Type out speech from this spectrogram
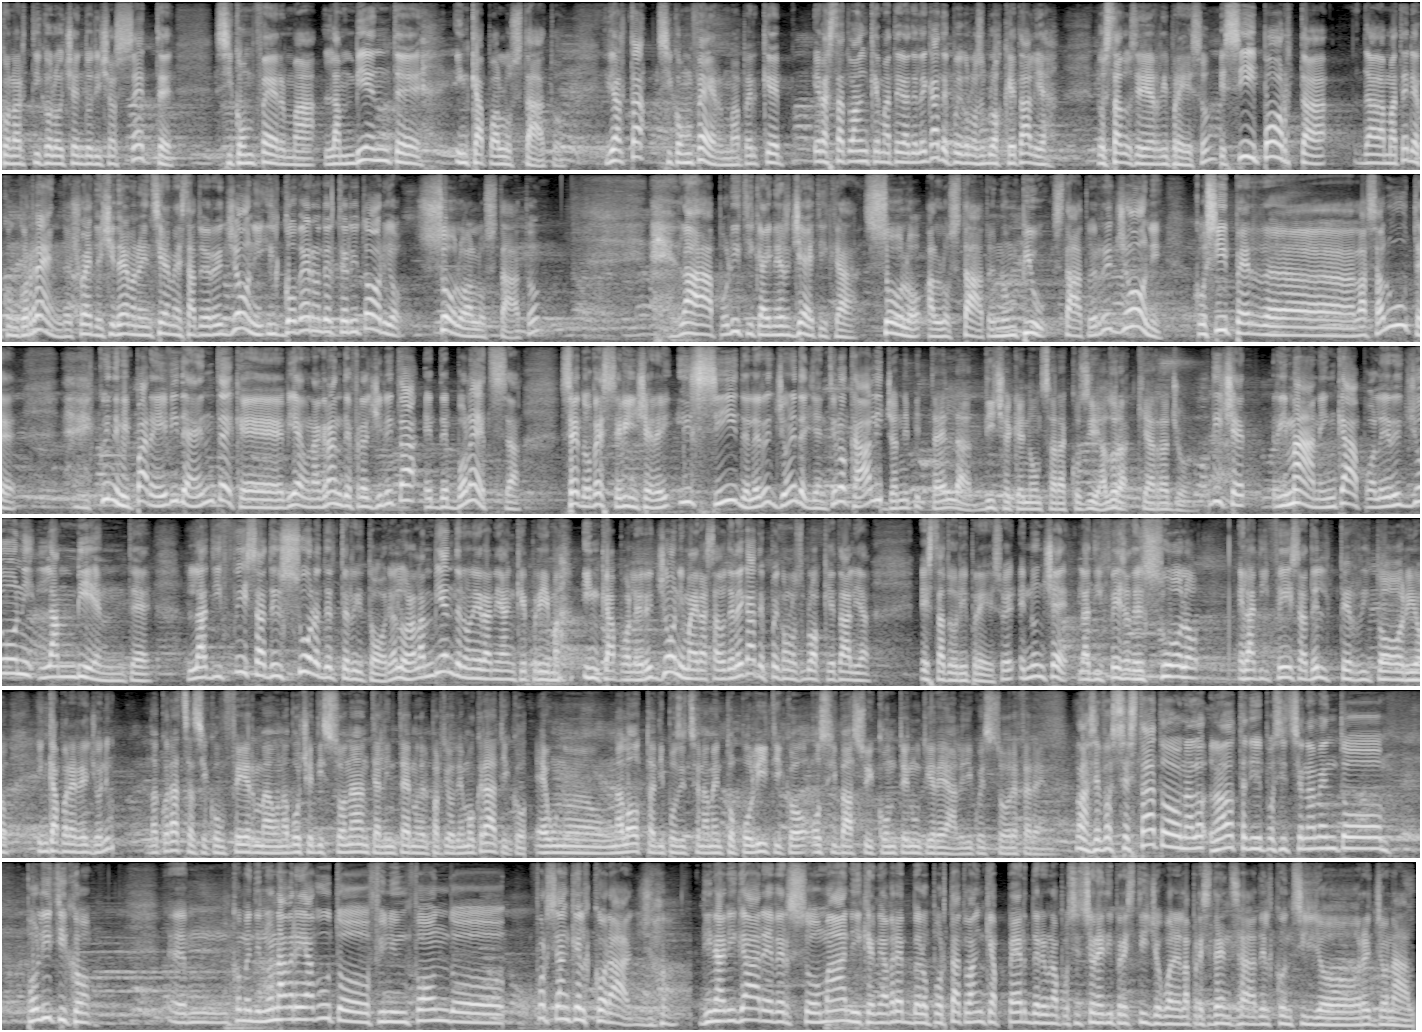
Con l'articolo 117 si conferma l'ambiente in capo allo Stato. In realtà si conferma perché era stato anche materia delegata e poi con lo sblocco Italia lo Stato si è ripreso e si porta dalla materia concorrente, cioè decidevano insieme Stato e Regioni, il governo del territorio solo allo Stato, la politica energetica solo allo Stato e non più Stato e Regioni, così per eh, la salute. Quindi mi pare evidente che vi è una grande fragilità e debolezza se dovesse vincere il sì delle regioni e degli enti locali. Gianni Pittella dice che non sarà così, allora chi ha ragione? Dice rimane in capo alle regioni l'ambiente, la difesa del suolo e del territorio. Allora l'ambiente non era neanche prima in capo alle regioni ma era stato delegato e poi con lo sblocco Italia è stato ripreso e non c'è la difesa del suolo e la difesa del territorio in capo alle regioni. La corazza si conferma una voce dissonante all'interno del Partito Democratico, è un, una lotta di posizionamento politico o si va sui contenuti reali di questo referendum? Ma se fosse stata una, una, lotta di posizionamento politico ehm, dire, non avrei avuto fino in fondo forse anche il coraggio di navigare verso mani che mi avrebbero portato anche a perdere una posizione di prestigio quale la presidenza del Consiglio regionale.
